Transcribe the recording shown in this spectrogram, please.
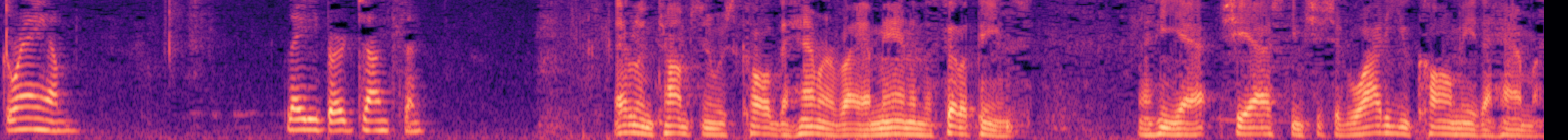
Graham, Lady Bird Johnson. Evelyn Thompson was called the hammer by a man in the Philippines. And he, she asked him, she said, Why do you call me the hammer?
